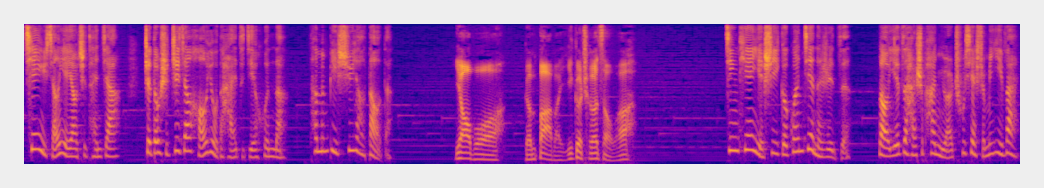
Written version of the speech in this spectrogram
千羽翔也要去参加。这都是知交好友的孩子结婚呢，他们必须要到的。要不跟爸爸一个车走啊？今天也是一个关键的日子，老爷子还是怕女儿出现什么意外。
